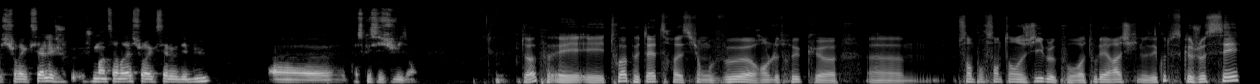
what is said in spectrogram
sur Excel, et je, maintiendrai sur Excel au début, parce que c'est suffisant. Top. Et, toi, peut-être, si on veut rendre le truc 100% tangible pour tous les RH qui nous écoutent, parce que je sais,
